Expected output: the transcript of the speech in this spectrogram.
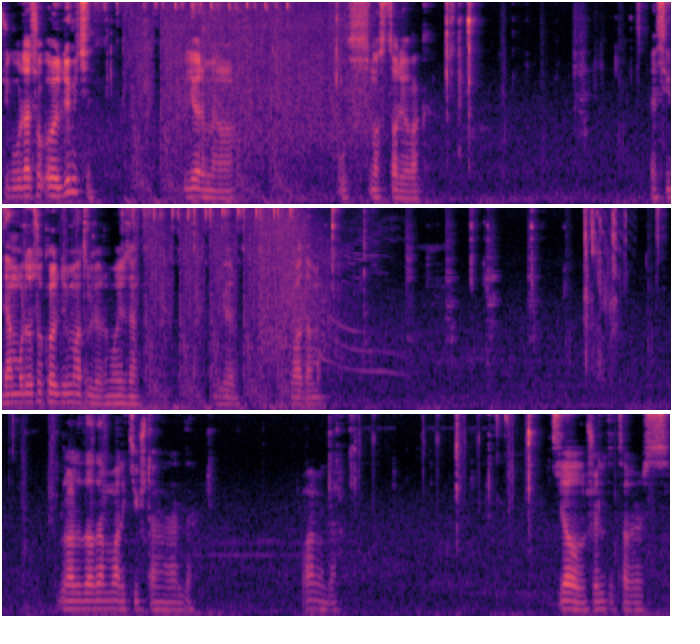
Çünkü burada çok öldüğüm için. Biliyorum ben onu. Uf nasıl tarıyor bak. Eskiden burada çok öldüğümü hatırlıyorum o yüzden. Biliyorum bu adamı. Buralarda da adam var 2-3 tane herhalde. Var mıydı? Kill alalım şöyle de tararız.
